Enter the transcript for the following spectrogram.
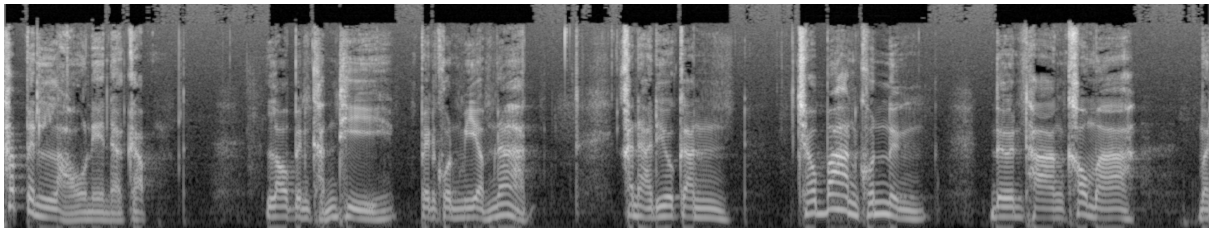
ถ้าเป็นเราเนี่ยนะครับ เราเป็นขันทีเป็นคนมีอำนาจ ขณะเดียวกันชาวบ้านคนหนึ่ง เดินทางเข้ามามา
